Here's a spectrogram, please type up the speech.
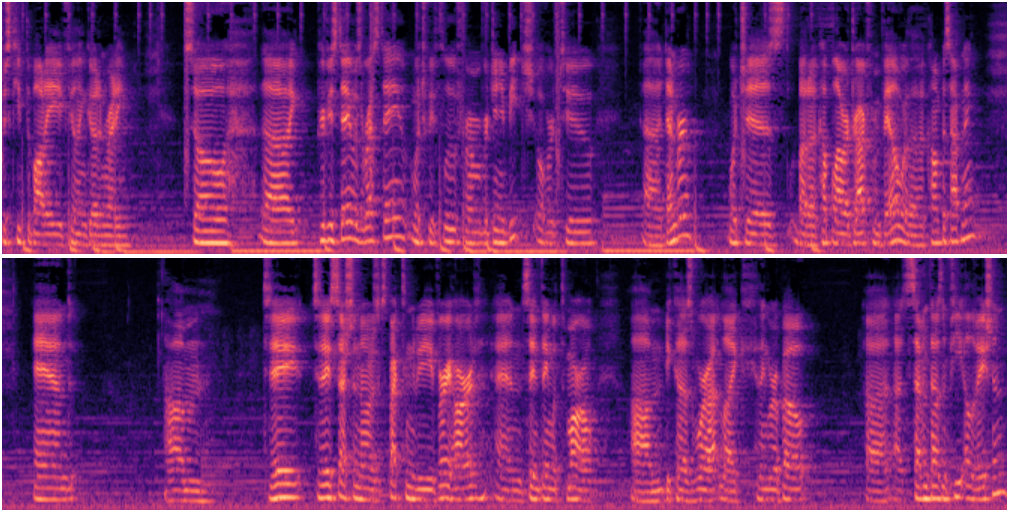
just keep the body feeling good and ready. So uh, previous day was a rest day, which we flew from Virginia Beach over to uh, Denver, which is about a couple hour drive from Vail where the comp is happening. And um, today, today's session I was expecting to be very hard and same thing with tomorrow um, because we're at like, I think we're about uh, at 7,000 feet elevation.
